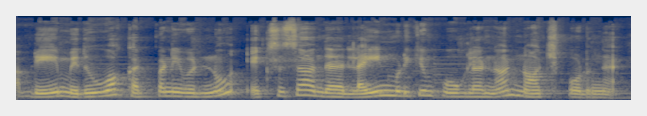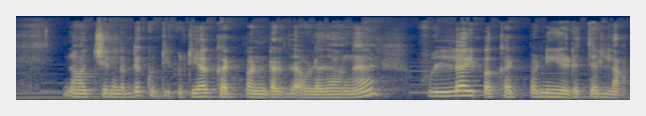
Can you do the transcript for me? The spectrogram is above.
அப்படியே மெதுவாக கட் பண்ணி விடணும். எக்ஸஸாக அந்த லைன் முடிக்கும் போகலன்னா நாச் போடுங்க. நாச்சுங்கிறது குட்டி குட்டியாக கட் பண்ணுறது அவ்வளோதாங்க ஃபுல்லாக இப்போ கட் பண்ணி எடுத்துடலாம்.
